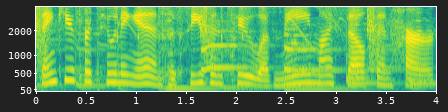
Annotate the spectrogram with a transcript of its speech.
Thank you for tuning in to season two of Me, Myself, and Her.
